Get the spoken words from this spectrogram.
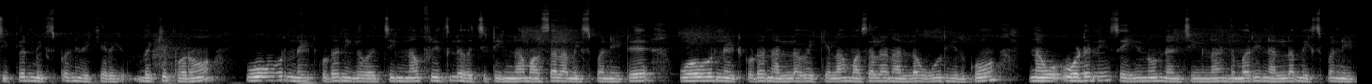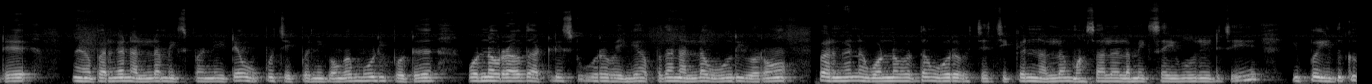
சிக்கன் மிக்ஸ் பண்ணி வைக்கிற வைக்க போகிறோம் ஓவர் நைட் கூட நீங்கள் வச்சிங்கன்னா ஃப்ரிட்ஜில் வச்சிட்டிங்கன்னா மசாலா மிக்ஸ் பண்ணிவிட்டு ஓவர் நைட் கூட நல்லா வைக்கலாம். மசாலா நல்லா ஊறி இருக்கும். நான் உடனே செய்யணும்னு நினச்சிங்கன்னா இந்த மாதிரி நல்லா மிக்ஸ் பண்ணிவிட்டு பாருங்கள் நல்லா மிக்ஸ் பண்ணிவிட்டு உப்பு செக் பண்ணிக்கோங்க. மூடி போட்டு ஒன் ஹவராவது அட்லீஸ்ட் ஊற வைங்க. அப்போ தான் நல்லா ஊறி வரும். பாருங்கள் நான் ஒன் ஹவர் தான் ஊற வச்சேன். சிக்கன் நல்லா மசாலாவில் மிக்ஸ் ஆகி ஊறிடுச்சு. இப்போ இதுக்கு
